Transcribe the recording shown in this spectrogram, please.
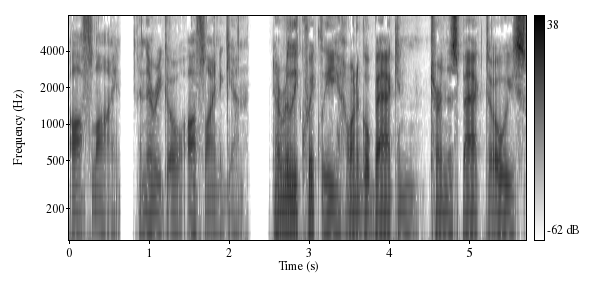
offline. And there we go, offline again. Now really quickly, I want to go back and turn this back to always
